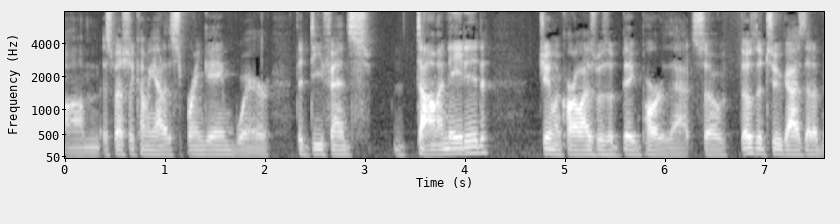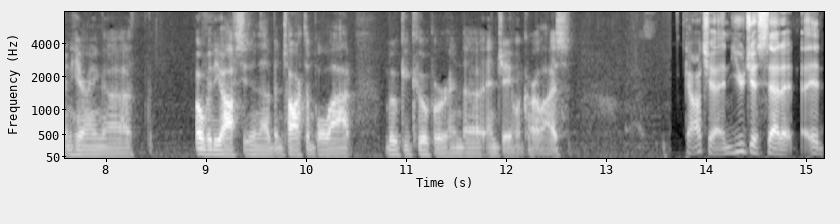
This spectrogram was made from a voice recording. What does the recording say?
um, especially coming out of the spring game where the defense dominated. Jaylon Carlies was a big part of that. So those are the two guys that I've been hearing uh, over the offseason that have been talked up a lot Mookie Cooper and, uh, and Jalen Carlies. Gotcha. And you just said it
